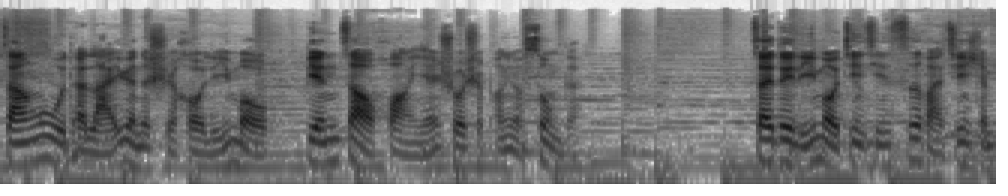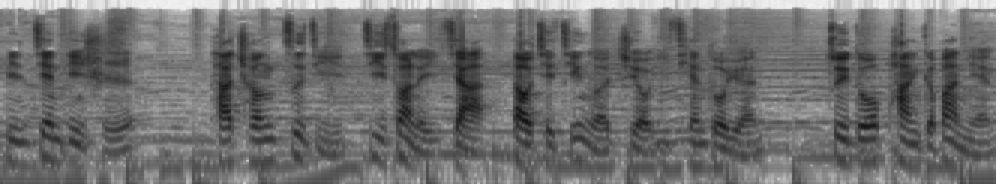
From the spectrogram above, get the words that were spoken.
赃物的来源的时候，李某编造谎言说是朋友送的。在对李某进行司法精神病鉴定时，他称自己计算了一下，盗窃金额只有一千多元，最多判个半年，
